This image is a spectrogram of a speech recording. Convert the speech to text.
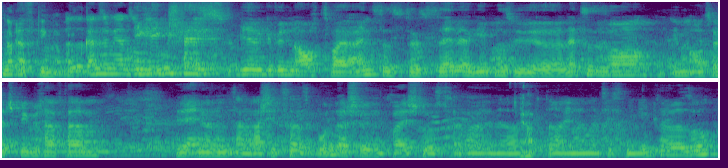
Knappes Ding aber. Also ganz im Ernst, Ich sprichst, fest, wir gewinnen auch 2-1. Das ist dasselbe Ergebnis, wie wir letzte Saison im Auswärtsspiel geschafft haben. Wir erinnern uns an Raschizas wunderschönen Freistoßtreffer in der Ja. 93. Minute oder so.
